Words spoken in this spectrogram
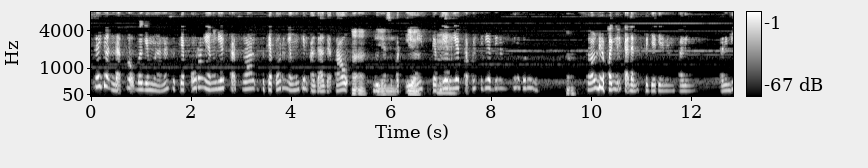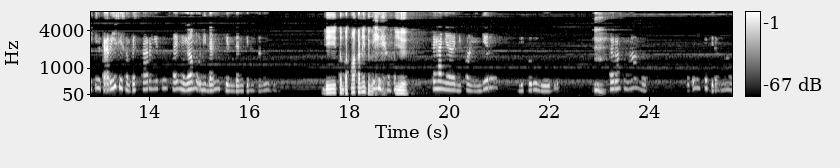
saya juga tidak tahu bagaimana setiap orang yang lihat kak selalu setiap orang yang mungkin agak-agak tahu Heeh, dunia yang- seperti iya. ini setiap dia Hmm. lihat kak pasti dia bilang sini kau dulu Heeh. selalu dia panggil kak dan kejadian yang paling paling bikin kak risih sampai sekarang itu saya mengamuk di Dunkin Dunkin Sanudu Di tempat makan itu Kak? iya Iya. saya hanya dipanggil disuruh duduk saya langsung ngamuk pokoknya saya tidak mau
